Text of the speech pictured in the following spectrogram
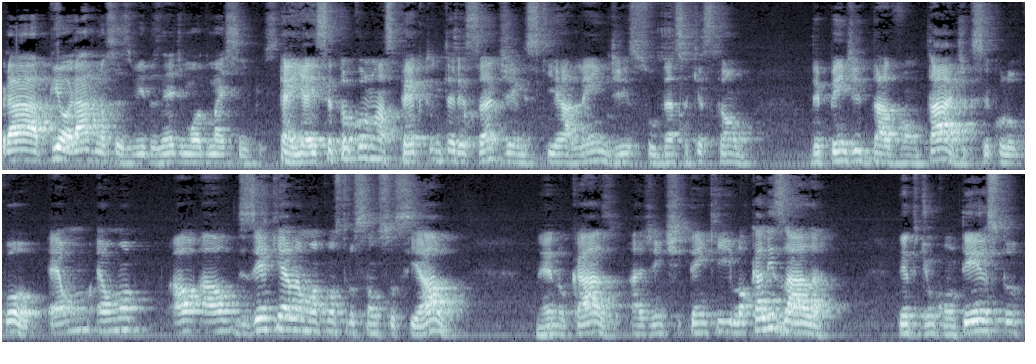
para piorar nossas vidas, né, de modo mais simples. É, e aí você tocou num aspecto interessante, James, que além disso, dessa questão depende da vontade que você colocou, é, um, é uma. Ao, ao dizer que ela é uma construção social, né, no caso, a gente tem que localizá-la dentro de um contexto,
